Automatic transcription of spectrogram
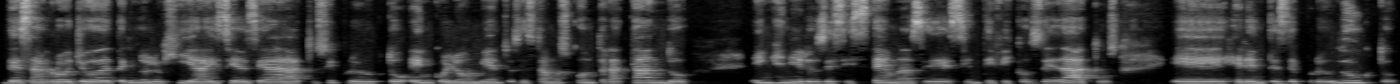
desarrollo de tecnología y ciencia de datos y producto en Colombia, entonces estamos contratando ingenieros de sistemas, eh, científicos de datos, eh, gerentes de producto,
